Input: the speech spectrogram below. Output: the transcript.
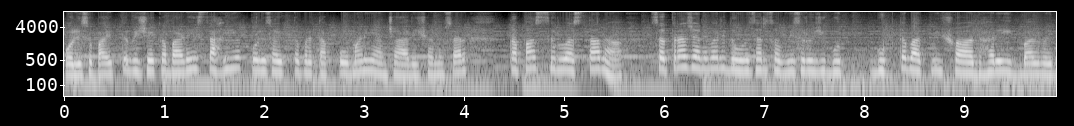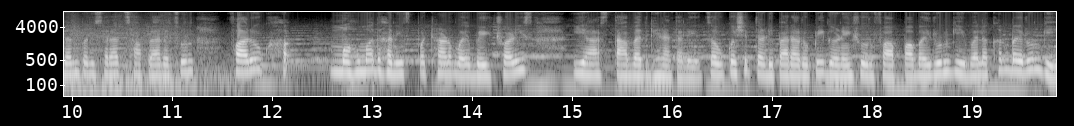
पोलीस उपायुक्त विजय कबाडे सहाय्यक पोलीस आयुक्त प्रताप पोमण यांच्या आदेशानुसार तपास सुरू असताना सतरा जानेवारी दोन हजार सव्वीस रोजी गुप्त बातमीच्या आधारे इक्बाल मैदान परिसरात सापळा रचून फारुख ह मोहम्मद हनीफ पठाण वय बेचाळीस. यास ताब्यात घेण्यात आले. चौकशीत तडीपार आरोपी गणेश उर्फ आप्पा बैरुणगी व लखन बैरुणगी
